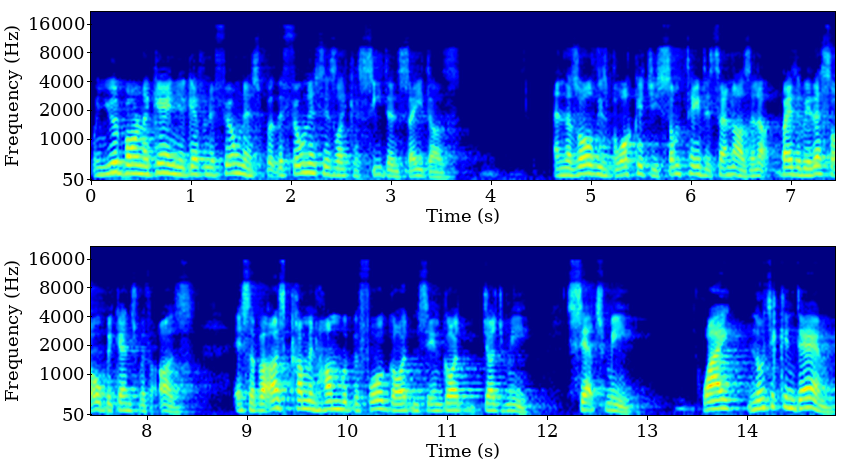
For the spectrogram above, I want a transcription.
When you're born again, you're given a fullness, but the fullness is like a seed inside us. And there's all these blockages. Sometimes it's in us. And uh, by the way, this all begins with us. It's about us coming humble before God and saying, God, judge me, search me, why? Not to condemn,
